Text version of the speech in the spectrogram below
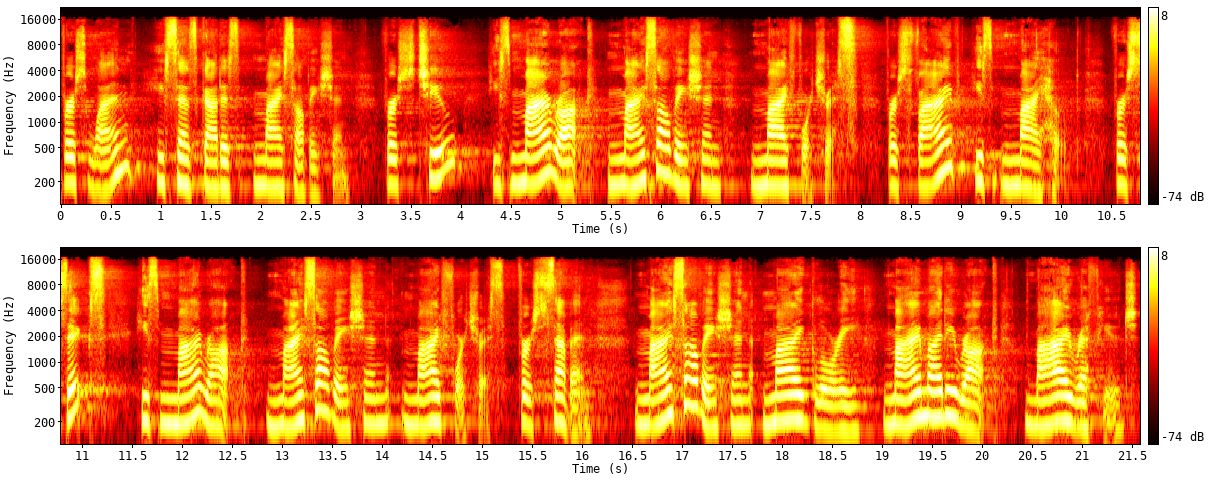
Verse 1, he says, God is my salvation. Verse 2, he's my rock, my salvation, my fortress. Verse 5, he's my hope. Verse 6, he's my rock, my salvation, my fortress. Verse 7, my salvation, my glory, my mighty rock, my refuge.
